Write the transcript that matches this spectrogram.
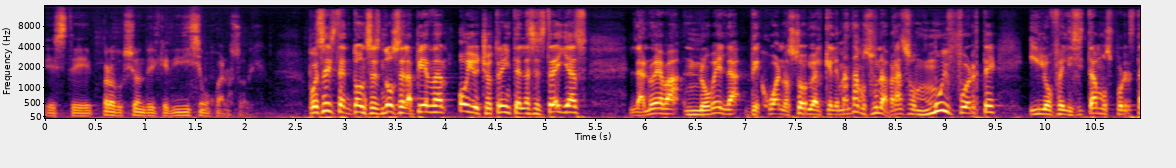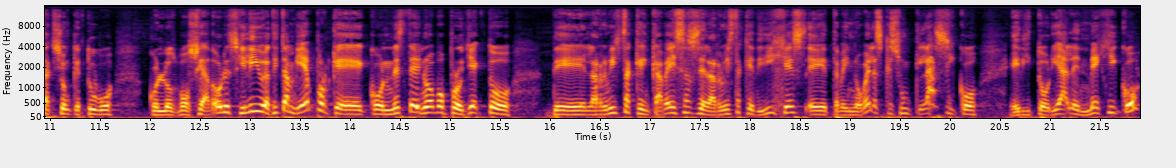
este, producción del queridísimo Juan Osorio. Pues ahí está entonces, no se la pierdan. Hoy 8.30 en las estrellas, la nueva novela de Juan Osorio, al que le mandamos un abrazo muy fuerte y lo felicitamos por esta acción que tuvo con los boceadores. Gilillo, a ti también, porque con este nuevo proyecto de la revista que encabezas, de la revista que diriges, eh, TV Novelas, que es un clásico editorial en México,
